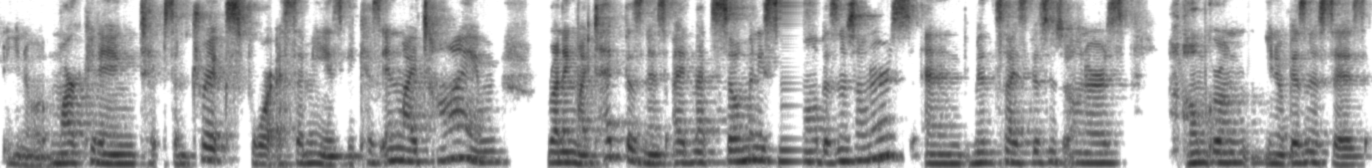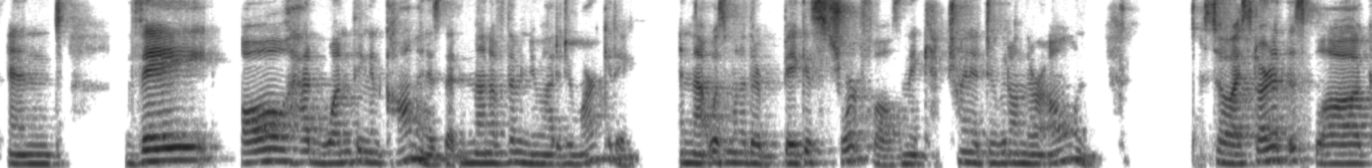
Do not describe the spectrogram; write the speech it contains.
you know, marketing tips and tricks for SMEs because in my time running my tech business, I'd met so many small business owners and mid-sized business owners homegrown you know businesses and they all had one thing in common is that none of them knew how to do marketing. And that was one of their biggest shortfalls and they kept trying to do it on their own. So i started this blog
